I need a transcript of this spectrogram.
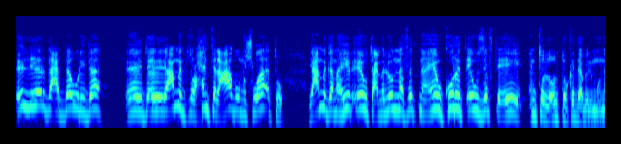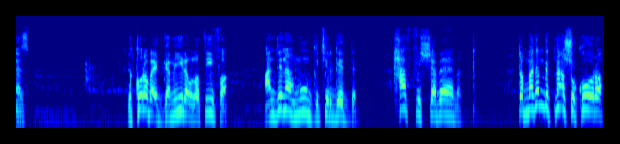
إيه اللي يرجع الدوري ده؟ إيه ده- يا عم أنتوا رايحين تلعبوا مش وقته يا عم جماهير إيه وتعملوا لنا فتنة إيه وكره إيه وزفت إيه؟ أنتوا اللي قلتوا كده بالمناسبة. الكرة بقت جميلة ولطيفة. عندنا هموم كتير جدا. حفز شبابك. طب ما دام بتناقشوا كورة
